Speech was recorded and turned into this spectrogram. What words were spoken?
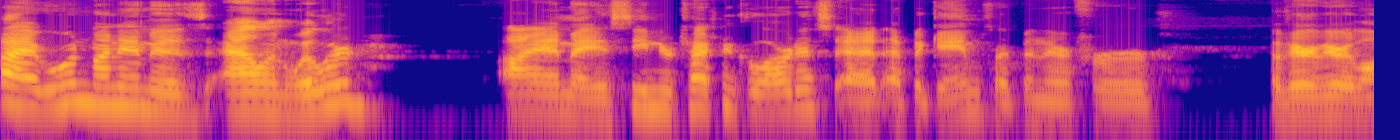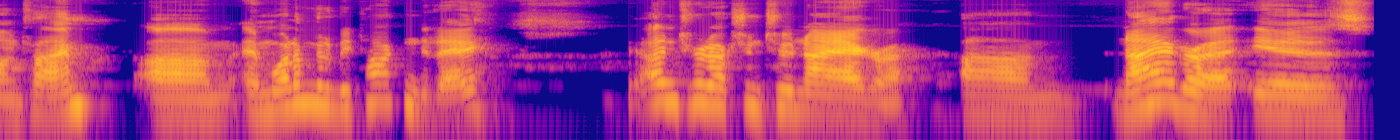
Hi, everyone. My name is Alan Willard. I am a senior technical artist at Epic Games. I've been there for a very, very long time. Um, and what I'm going to be talking today, introduction to Niagara. Um, Niagara is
